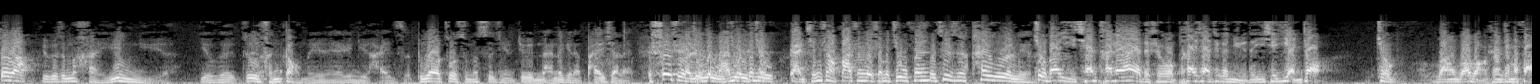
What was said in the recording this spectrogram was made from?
对吧？有个什么海运女，有个这个很倒霉的一个女孩子，不知道做什么事情，这个男的给她拍下来，说是这个男的跟感情上发生了什么纠纷，我这是太恶劣了，就把以前谈恋爱的时候拍下这个女的一些艳照，就往往网上这么放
